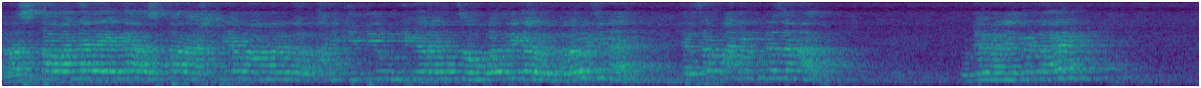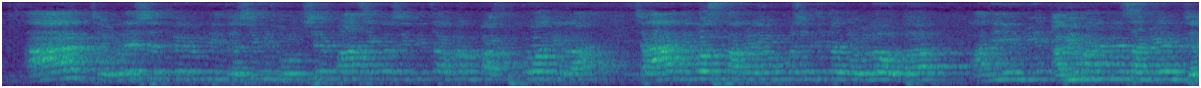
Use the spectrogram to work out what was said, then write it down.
रस्ता बांधायला घेतला रस्ता राष्ट्रीय महामार्ग आणि किती रुंदीकरण चौपदरीकरण बरोबर की नाही? त्याचं पाणी कुठे जाणार. कुठे मॅनेजमेंट आहे? आज जेवढे शेतकरी होती जशी मी दोनशे पाच एकर शेतीचा आपण पाठपुरावा केला चार दिवस सागरी उपोषण तिथं ठेवलं होतं आणि मी अभिमानाने सांगेन जन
